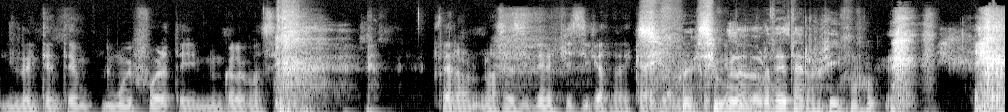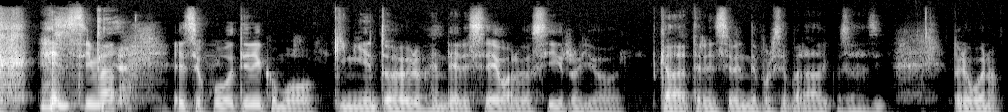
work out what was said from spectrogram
lo intenté muy fuerte y nunca lo conseguí. Pero no sé si tiene físicas de descarrilamiento. que Simulador de terrorismo. Encima, ese juego tiene como 500 euros en DLC o algo así, rollo. Cada tren se vende por separado y cosas así. Pero bueno,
